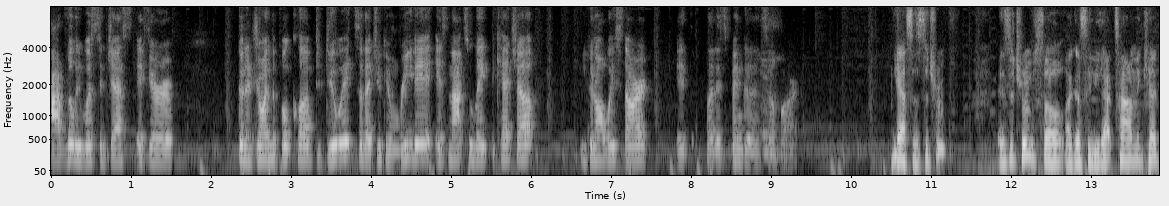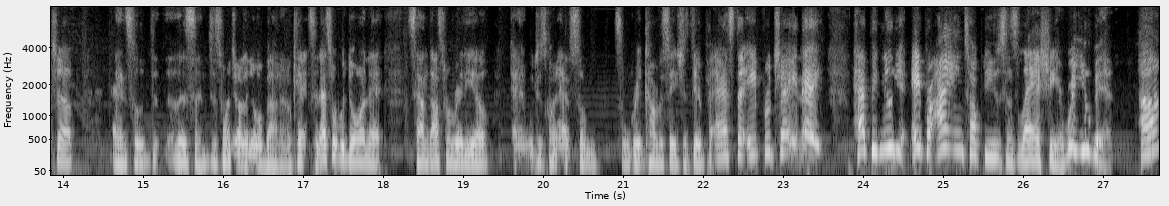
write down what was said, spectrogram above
I really would suggest if you're going to join the book club to do it so that you can read it. It's not too late to catch up you can always start it, but it's been good so far. Yes, it's the truth. It's the truth. So, like I said, you got time to catch up. And so, th- listen, just want y'all to know about it. Okay, so that's what we're doing at Sound Gospel Radio, and we're just going to have some some great conversations there. Pastor April Cheney, Happy New Year, April. I ain't talked to you since last year. Where you been, huh?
